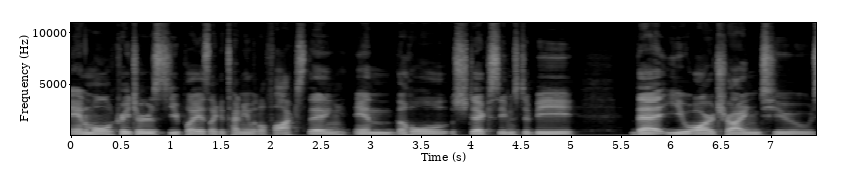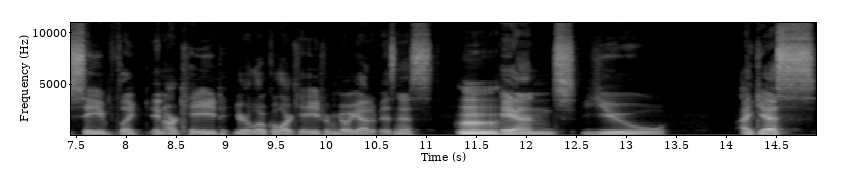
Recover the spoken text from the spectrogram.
animal creatures. You play as like a tiny little fox thing, and the whole shtick seems to be that you are trying to save like an arcade, your local arcade, from going out of business Mm. and you i guess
